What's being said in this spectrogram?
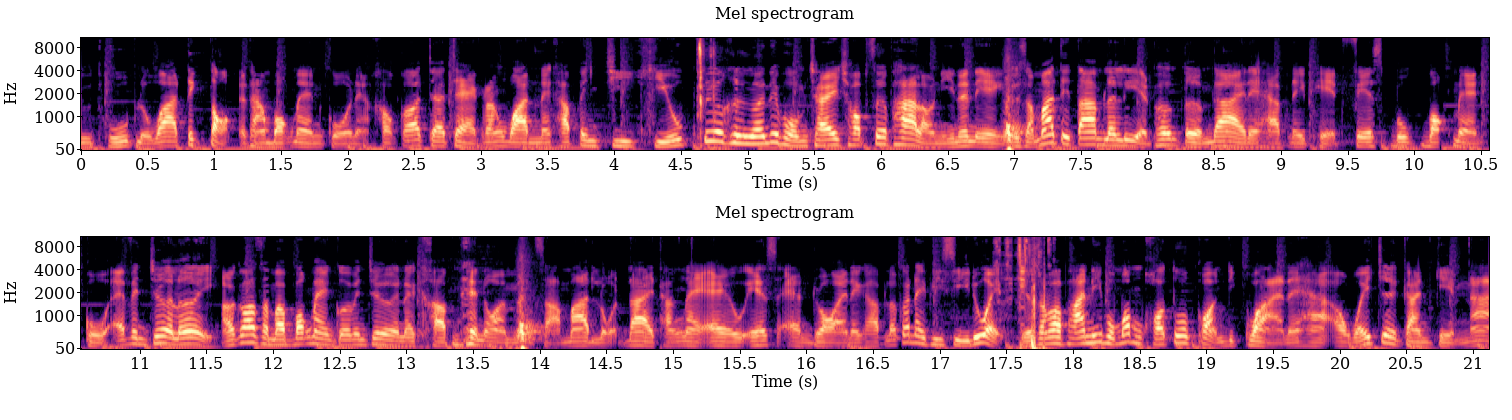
YouTube หรือว่า TikTok ทางบล็อกแมน Go เนี่ยเขาก็จะแจกรางวัลนะครับเป็น G Cube ซึ่งก็คือเงินที่ผมใช้ช็อปเสื้อผ้าเหล่านี้นั่นเองคือสามารถติดตามรายละเอียดเพิ่มเติมได้นะครับในเพจ Facebook Boxman Go Adventure เลย แล้วก็สำหรับ Boxman Go Adventure นะครับแน่นอนมันสามารถโหลดได้ทั้งใน iOS Android นะครับแล้วก็ใน PC ด้วย เดี๋ยวสำหรับพาร์ทนี้ผมว่าผมขอตัวก่อนดีกว่านะฮะเอาไว้เจอกันเกมหน้า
